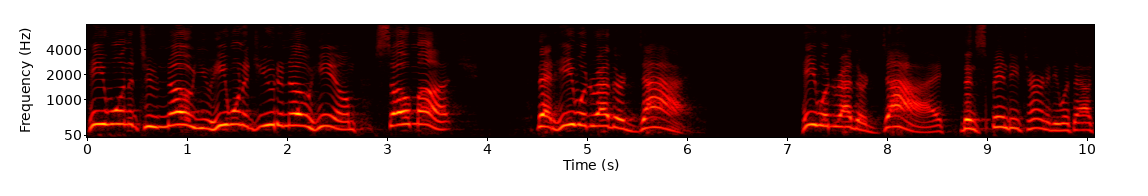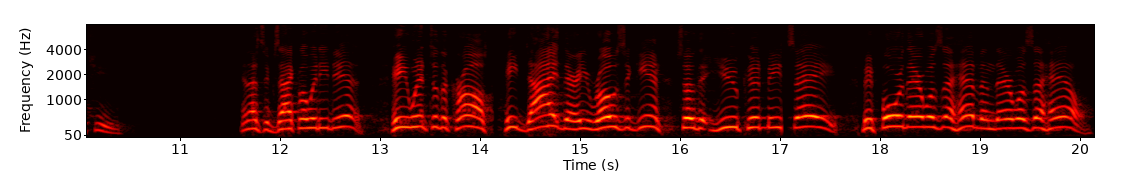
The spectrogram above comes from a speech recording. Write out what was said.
He wanted to know you. He wanted you to know Him so much that He would rather die. He would rather die than spend eternity without you. And that's exactly what He did. He went to the cross. He died there. He rose again so that you could be saved. Before there was a heaven, there was a hell.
